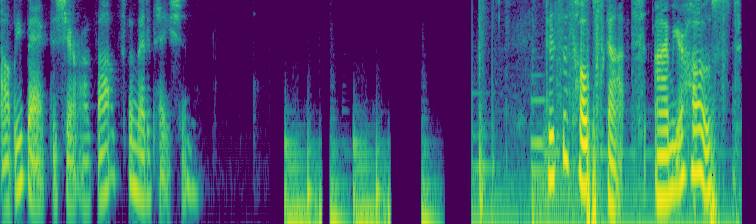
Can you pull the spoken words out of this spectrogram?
I'll be back to share our thoughts for meditation. This is Hope Scott. I'm your host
